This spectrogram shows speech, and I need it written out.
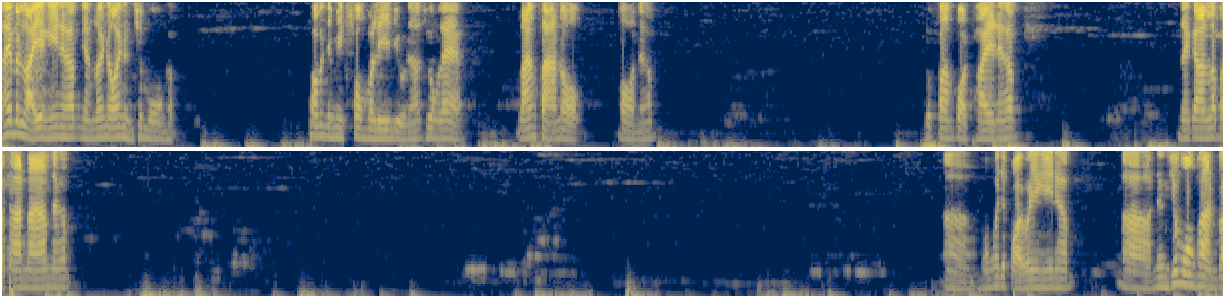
ให้มันไหลอย่างนี้นะครับ อย่างน้อยๆหนึ่งชั่วโมงครับ เพราะมันจะมีฟอร์มาลีนอยู่นะช่วงแรก ล้างสารออกออกนะครับเพื่อความปลอดภัยนะครับ ในการรับประทานน้ำนะครับ อ่าผมก็จะปล่อยไว้อย่างนี้นะครับ อ่าหนึ่งชั่วโมงผ่านไป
